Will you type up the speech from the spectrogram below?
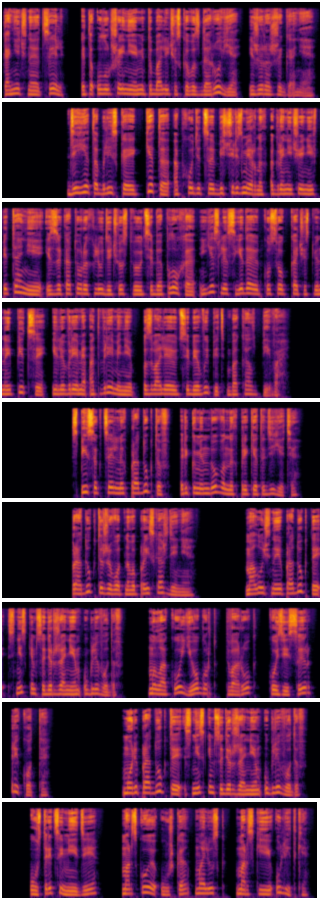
Конечная цель — это улучшение метаболического здоровья и жиросжигания. Диета, близкая к кето, обходится без чрезмерных ограничений в питании, из-за которых люди чувствуют себя плохо, если съедают кусок качественной пиццы или время от времени позволяют себе выпить бокал пива. Список цельных продуктов, рекомендованных при кето-диете. Продукты животного происхождения. Молочные продукты с низким содержанием углеводов. Молоко, йогурт, творог, козий сыр, рикотта. Морепродукты с низким содержанием углеводов. Устрицы, мидии, морское ушко, моллюск, морские улитки.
